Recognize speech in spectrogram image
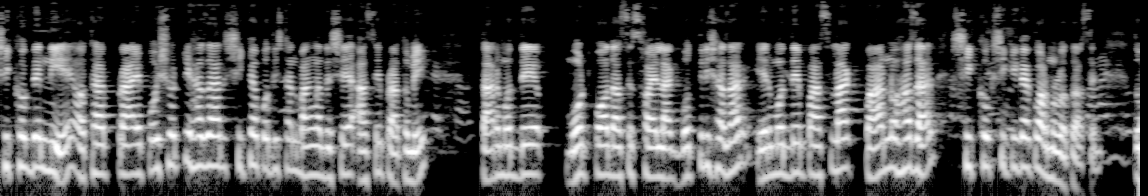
শিক্ষকদের নিয়ে অর্থাৎ প্রায় পঁয়ষট্টি হাজার শিক্ষা প্রতিষ্ঠান বাংলাদেশে আছে প্রাথমিক। তার মধ্যে মোট পদ আছে ছয় লাখ বত্রিশ হাজার। এর মধ্যে পাঁচ লাখ বাহান্ন হাজার শিক্ষক শিক্ষিকা কর্মরত আছেন। তো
